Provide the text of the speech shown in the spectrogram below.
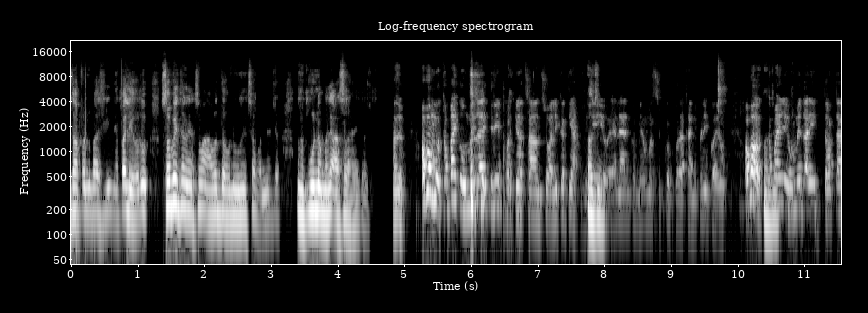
जापानवासी नेपालीहरू सबैजना यसमा आबद्ध हुनुहुनेछ भन्ने चाहिँ पूर्ण मैले आशा राखेको छु। हजुर। अब म तपाईँको उम्मेदवारीतिर फर्किन चाहन्छु। अलिकति हामीले। यो एनआइएनको मेम्बरसिपको कुराकानी पनि गयौँ अब तपाईँले उम्मेदवारी दर्ता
